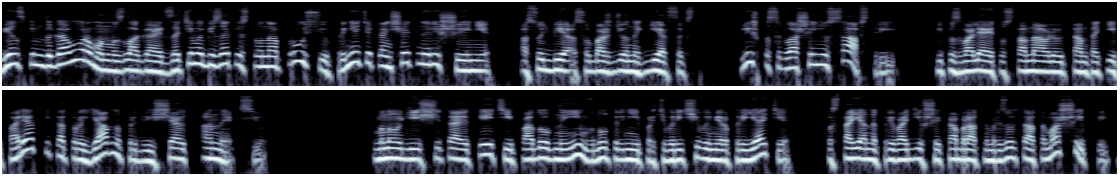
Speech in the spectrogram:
Венским договором он возлагает затем обязательство на Пруссию принять окончательное решение о судьбе освобожденных герцогств лишь по соглашению с Австрией и позволяет устанавливать там такие порядки, которые явно предвещают аннексию. Многие считают эти и подобные им внутренние противоречивые мероприятия, постоянно приводившие к обратным результатам ошибкой,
